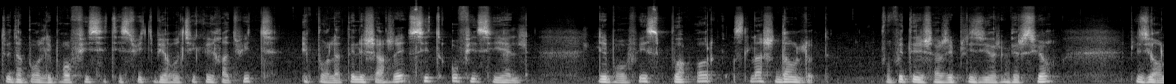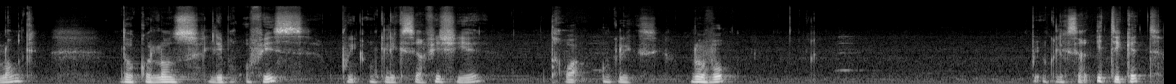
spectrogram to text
Tout d'abord, LibreOffice est une suite bureautique gratuite et pour la télécharger, site officiel libreoffice.org download. Vous pouvez télécharger plusieurs versions, plusieurs langues. Donc on lance LibreOffice, puis on clique sur Fichier, 3, on clique sur Nouveau, puis on clique sur étiquette.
